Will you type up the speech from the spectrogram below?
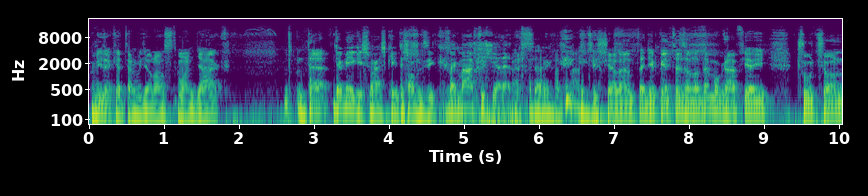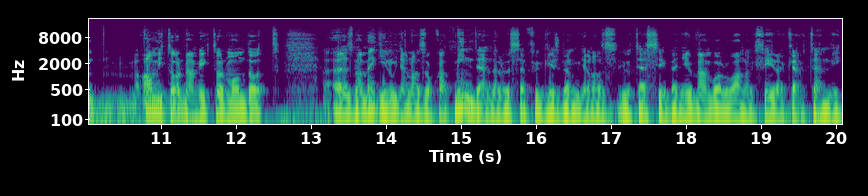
hogy mindenketten ugyanazt mondják, de, de mégis másképp és hangzik. Meg más is jelent. Persze, hát más is jelent. Egyébként ezen a demográfiai csúcson, amit Orbán Viktor mondott, ez már megint ugyanazokat, mindennel összefüggésben ugyanaz jut eszébe nyilvánvalóan, hogy félre kell tenni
